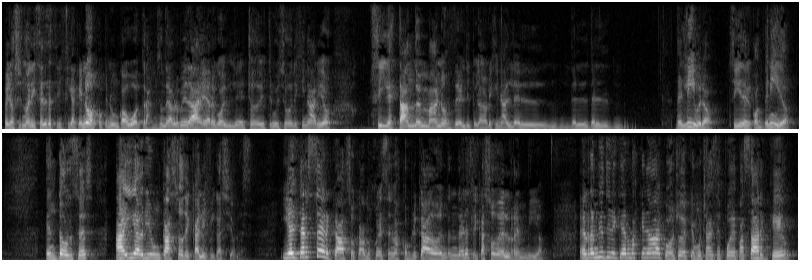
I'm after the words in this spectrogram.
pero si es una licencia significa que no, porque nunca hubo transmisión de la propiedad, ergo el derecho de distribución originario sigue estando en manos del titular original del, del, del, libro, ¿sí? del contenido. Entonces, ahí habría un caso de calificaciones. Y el tercer caso, que a lo mejor es el más complicado de entender, es el caso del reenvío. El reenvío tiene que ver más que nada con el hecho de que muchas veces puede pasar que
